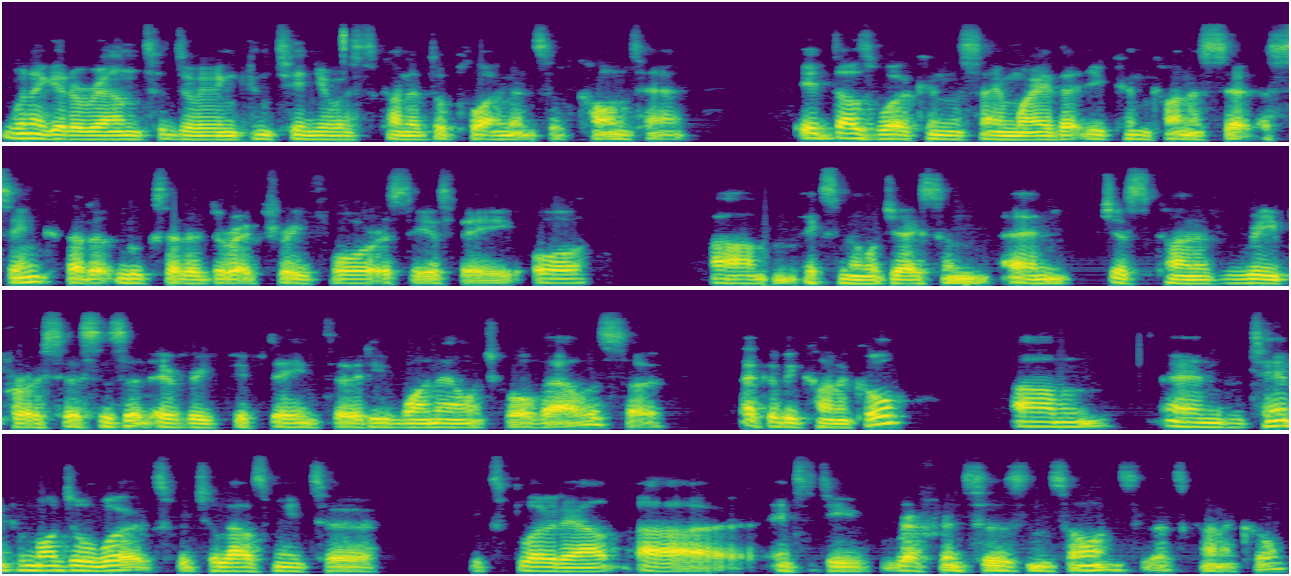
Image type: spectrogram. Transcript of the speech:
when I get around to doing continuous kind of deployments of content, it does work in the same way that you can kind of set a sync that it looks at a directory for a CSV or um, XML or JSON and just kind of reprocesses it every 15, 30, one hour, 12 hours. So that could be kind of cool. Um, and the Tamper module works, which allows me to explode out uh, entity references and so on. So that's kind of cool.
